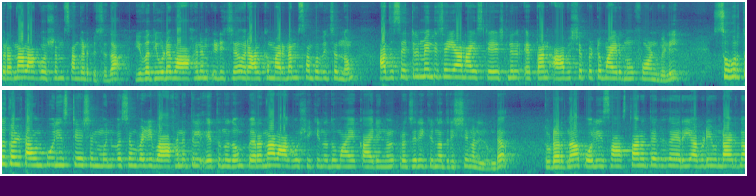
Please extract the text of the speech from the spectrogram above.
പിറന്നാൾ ആഘോഷം സംഘടിപ്പിച്ചത്. യുവതിയുടെ വാഹനം ഇടിച്ച് ഒരാൾക്ക് മരണം സംഭവിച്ചെന്നും അത് സെറ്റിൽമെന്റ് ചെയ്യാനായി സ്റ്റേഷനിൽ എത്താൻ ആവശ്യപ്പെട്ടുമായിരുന്നു ഫോൺ വിളി. സുഹൃത്തുക്കൾ ടൗൺ പോലീസ് സ്റ്റേഷൻ മുൻവശം വഴി വാഹനത്തിൽ എത്തുന്നതും പിറന്നാൾ ആഘോഷിക്കുന്നതുമായ കാര്യങ്ങൾ പ്രചരിക്കുന്ന ദൃശ്യങ്ങളിലുണ്ട്. തുടർന്ന് പോലീസ് ആസ്ഥാനത്തേക്ക് കയറി അവിടെയുണ്ടായിരുന്ന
